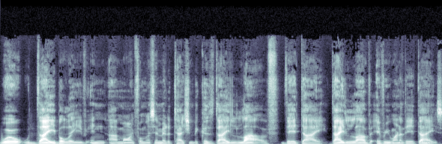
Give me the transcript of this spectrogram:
Well, they believe in uh, mindfulness and meditation because they love their day. They love every one of their days.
